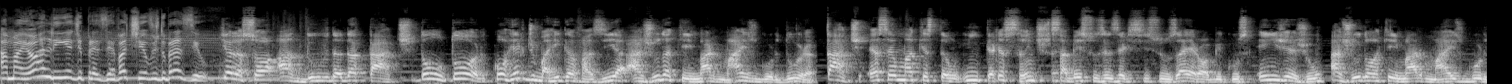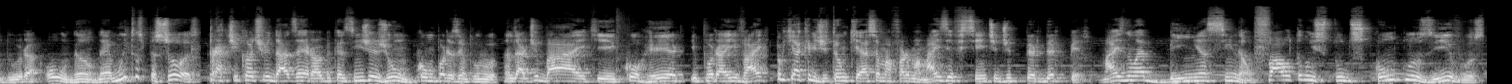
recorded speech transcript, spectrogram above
a maior linha de preservativos do Brasil. E olha só a dúvida da Tati. Doutor, correr de barriga vazia ajuda a queimar mais gordura? Tati, essa é uma questão interessante, saber se os exercícios aeróbicos em jejum ajudam a queimar mais gordura ou não, né? Muitas pessoas praticam atividades aeróbicas em jejum, como por exemplo andar de bike, correr e por aí vai, porque acreditam que essa é uma forma mais eficiente de perder peso. Mas não é bem assim não. Faltam estudos conclusivos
